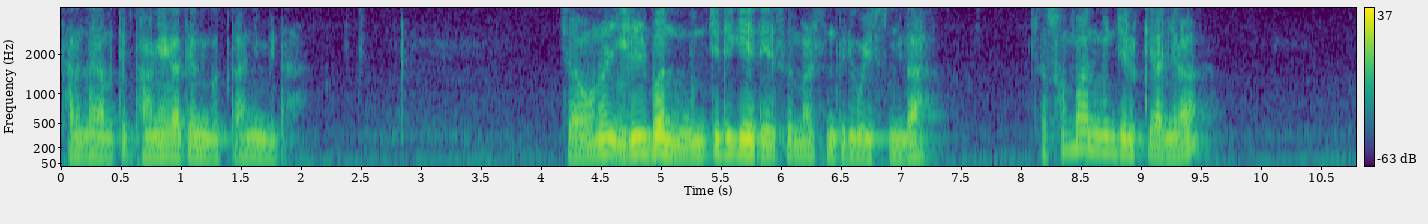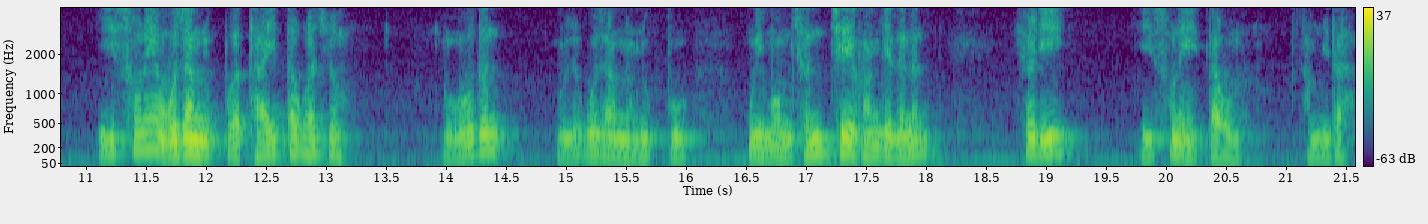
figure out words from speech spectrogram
다른 사람한테 방해가 되는 것도 아닙니다. 자, 오늘 1번 문지르기에 대해서 말씀드리고 있습니다. 자, 손만 문지를 게 아니라 이 손에 오장육부가 다 있다고 하죠. 모든 오장육부, 우리 몸 전체에 관계되는 혈이 이 손에 있다고 합니다.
